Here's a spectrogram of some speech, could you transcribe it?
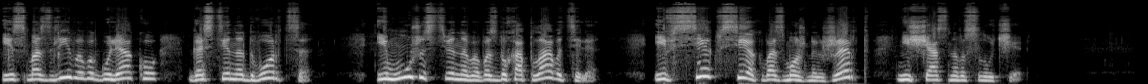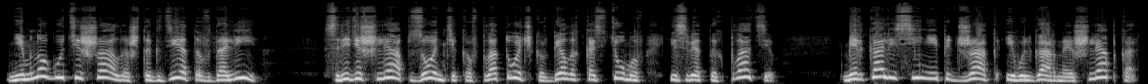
и смазливого гуляку гостинодворца, и мужественного воздухоплавателя, и всех-всех возможных жертв несчастного случая. Немного утешало, что где-то вдали, среди шляп, зонтиков, платочков, белых костюмов и светлых платьев, мелькали синий пиджак и вульгарная шляпка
